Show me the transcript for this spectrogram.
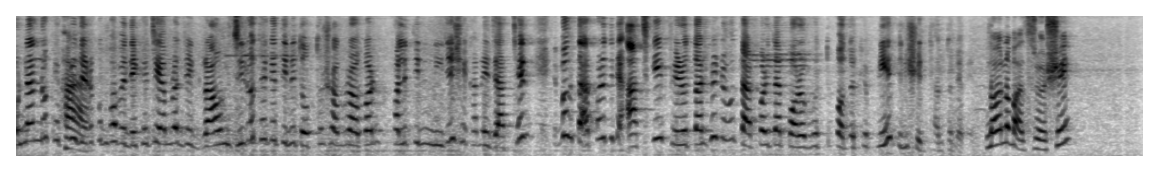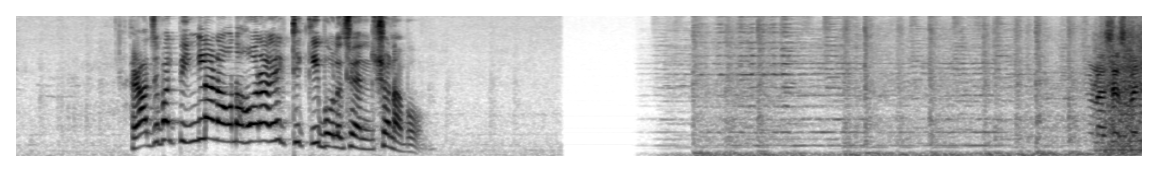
অন্যান্য ক্ষেত্রে হ্যাঁ। যেরকম ভাবে দেখেছি আমরা যে গ্রাউন্ড জিরো থেকে তিনি তথ্য সংগ্রহ করেন ফলে তিনি নিজে সেখানে যাচ্ছেন এবং তারপরে তিনি আজকেই ফেরত আসবেন এবং তারপরে তার পরবর্তী পদক্ষেপ নিয়ে তিনি সিদ্ধান্ত নেবেন। ধন্যবাদ শ্রেয়সী রাজ্যপাল পিংলা রওনা হওয়ার আগে ঠিক কি বলেছেন শোনাবো। an assessment,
